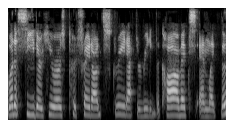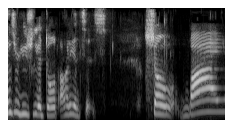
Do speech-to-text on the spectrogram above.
want to see their heroes portrayed on screen after reading the comics, and like those are usually adult audiences. So why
